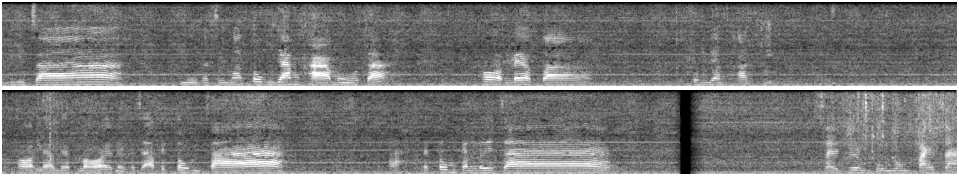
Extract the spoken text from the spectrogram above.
สดีจ้านี่กระสิมาต้มยำขาหมูจ้าทอดแล้วจ้า ต้มยำขากิทอดแล้วเรียบร้อยเลยก็จะเอาไปต้มจ้าอะไปต้มกันเลยจ้า ใส่เครื่องปรุงลงไปจ้า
